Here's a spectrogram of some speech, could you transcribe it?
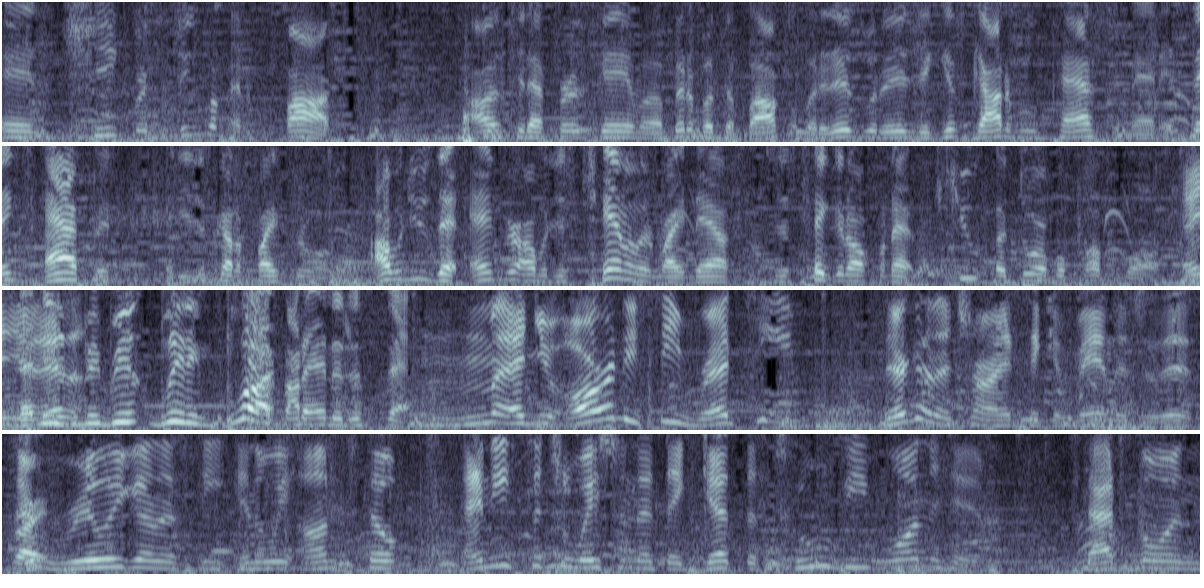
and Sheik versus Jigglypuff and Fox. Obviously, that first game a bit of a debacle, but it is what it is. You just got to move past it, man. And things happen, and you just got to fight through them. I would use that anger. I would just channel it right now. Just take it off on that cute, adorable puffball. And that needs to be ble- bleeding blood by the end of the set. Mhm, And you already see Red Team. They're gonna try and take advantage of this. They're Right. really gonna see Inui until any situation that they get the two v one him. That's going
